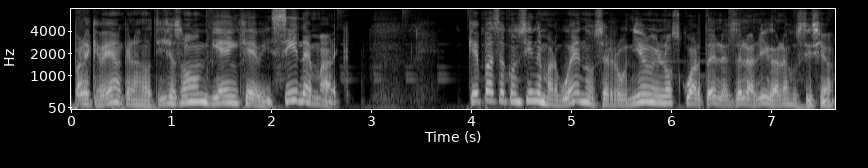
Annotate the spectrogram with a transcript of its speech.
Para que vean que las noticias son bien heavy. Cinemark ¿Qué pasa con Cinemark? Bueno, se reunieron en los cuarteles de la Liga de la Justicia.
